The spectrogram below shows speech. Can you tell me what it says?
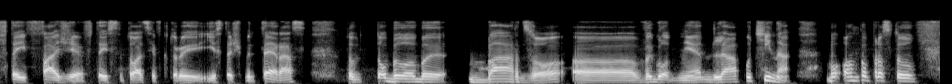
w tej fazie, w tej sytuacji, w której jesteśmy teraz, to, to byłoby bardzo e, wygodnie dla Putina, bo on po prostu, w,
